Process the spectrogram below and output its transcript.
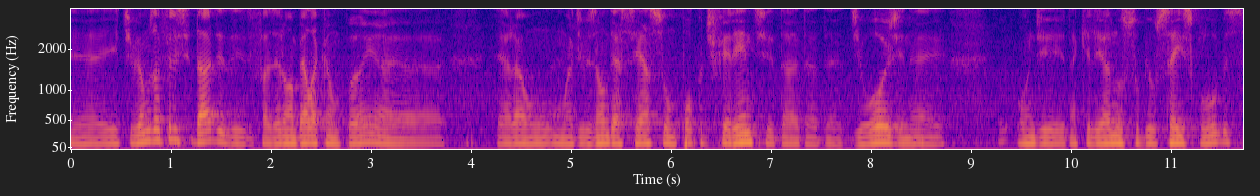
É, e tivemos a felicidade de, de, fazer uma bela campanha, é, era um, uma divisão de acesso um pouco diferente da, da, da, de hoje, né? Onde naquele ano subiu seis clubes,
